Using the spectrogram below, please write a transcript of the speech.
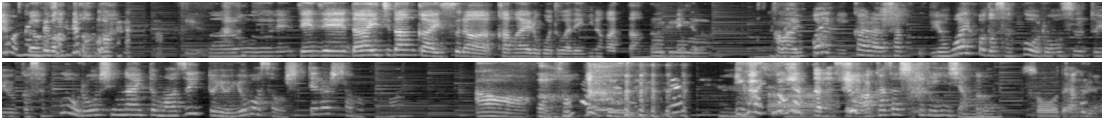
でも全然それでも届かなかったっていう。なるほどね。全然第一段階すら叶えることができなかったんだね。うんかわい弱いから策弱いほど策を浪するというか策を浪しないとまずいという弱さを知ってらしたのかな。ああ、そうかもしれないですね。意外とだったらさ赤座式でいいじゃんもう。そうだよね。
